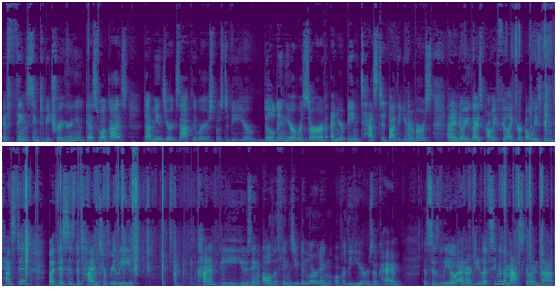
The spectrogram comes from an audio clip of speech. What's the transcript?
if things seem to be triggering you, guess what, guys? That means you're exactly where you're supposed to be. You're building your reserve and you're being tested by the universe. And I know you guys probably feel like you're always being tested, but this is the time to really kind of be using all the things you've been learning over the years, okay? This is Leo energy. Let's see where the masculine's at.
